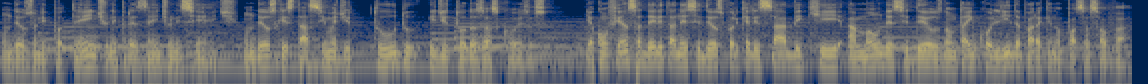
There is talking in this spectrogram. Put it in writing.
Um Deus onipotente, onipresente onisciente. Um Deus que está acima de tudo e de todas as coisas. E a confiança dele está nesse Deus porque ele sabe que a mão desse Deus não está encolhida para que não possa salvar,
